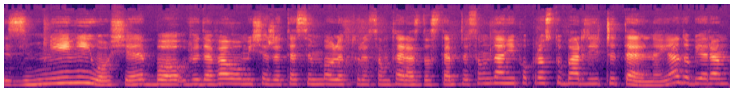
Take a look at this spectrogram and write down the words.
zmieniło się, bo wydawało mi się, że te symbole, które są teraz dostępne, są dla niej po prostu bardziej czytelne. Ja dobieram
